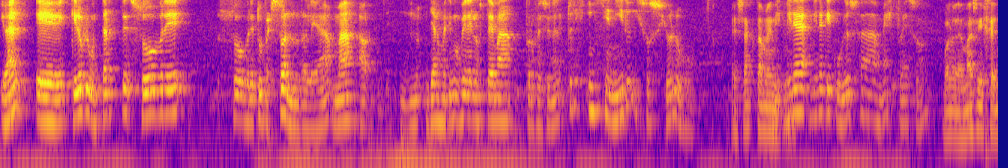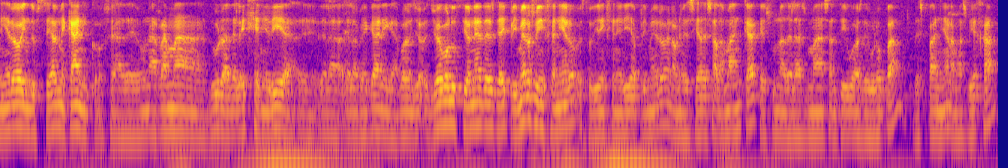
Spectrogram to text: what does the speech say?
Iván, eh, quiero preguntarte sobre, sobre tu persona en realidad, más ya nos metimos bien en los temas profesionales. Tú eres ingeniero y sociólogo. Exactamente. Mira, mira qué curiosa mezcla eso. Bueno, además ingeniero industrial mecánico, o sea, de una rama dura de la ingeniería, de, la, de la, mecánica. Bueno, yo, yo, evolucioné desde ahí. Primero soy ingeniero, estudié ingeniería primero en la Universidad de Salamanca, que es una de las más antiguas de Europa, de España, la más vieja.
